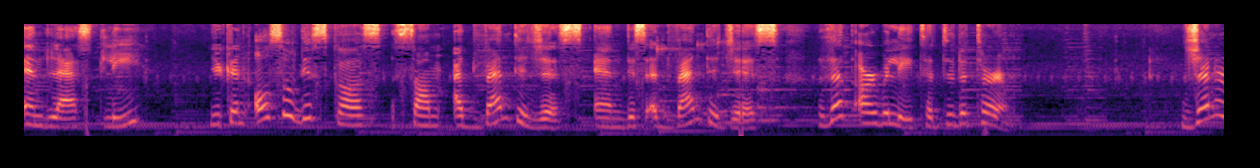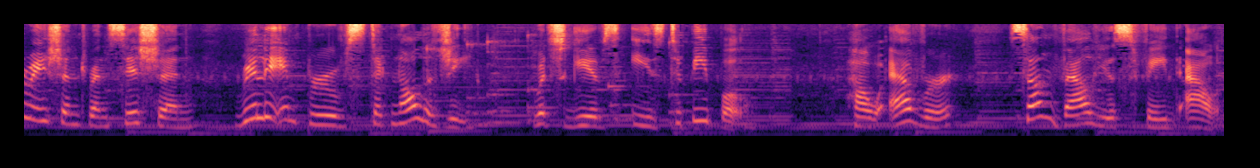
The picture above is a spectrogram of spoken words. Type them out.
And lastly, you can also discuss some advantages and disadvantages that are related to the term. Generation transition really improves technology, which gives ease to people. However, some values fade out.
